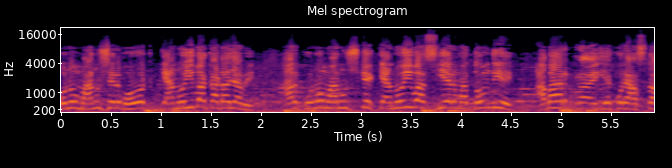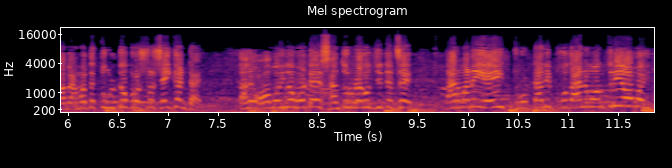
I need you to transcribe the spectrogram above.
কোনো মানুষের ভোট কেনই বা কাটা যাবে? আর কোনো মানুষকে কেনই বা সিএর মাধ্যম দিয়ে আবার ইয়ে করে আসতে হবে? আমাদের তো উল্টো প্রশ্ন সেইখানটায়। তাহলে অবৈধ ভোটে শান্তনু ঠাকুর জিতেছে, তার মানে এই টোটালি প্রধানমন্ত্রী অবৈধ।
